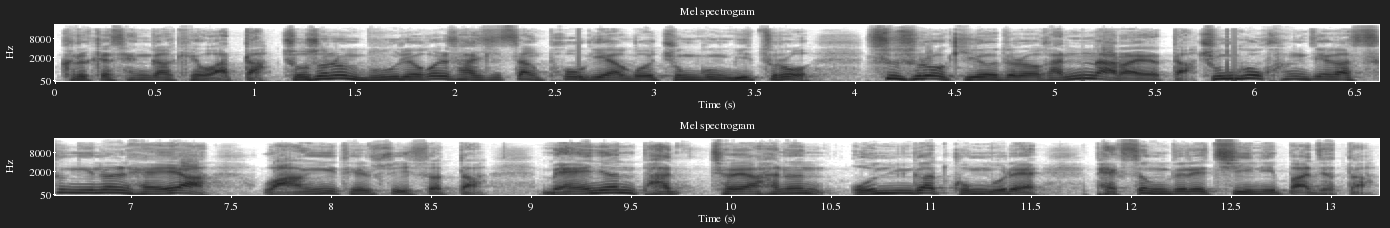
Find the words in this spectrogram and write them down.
그렇게 생각해 왔다. 조선은 무력을 사실상 포기하고 중국 밑으로 스스로 기어들어간 나라였다. 중국 황제가 승인을 해야 왕이 될 수 있었다. 매년 바쳐야 하는 온갖 곡물에 백성들의 지인이 빠졌다.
